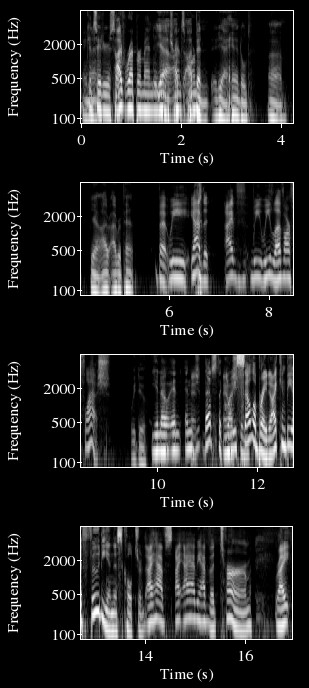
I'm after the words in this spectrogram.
Amen. Consider yourself I've- reprimanded Yeah, and I've. I've been yeah handled. Um, yeah, I, I repent. But we, yeah, the I've we we love our flesh. We do. you know, and, and, j- that's the and question. we celebrate it. I can be a foodie in this culture. I have I, I have have a term, right?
